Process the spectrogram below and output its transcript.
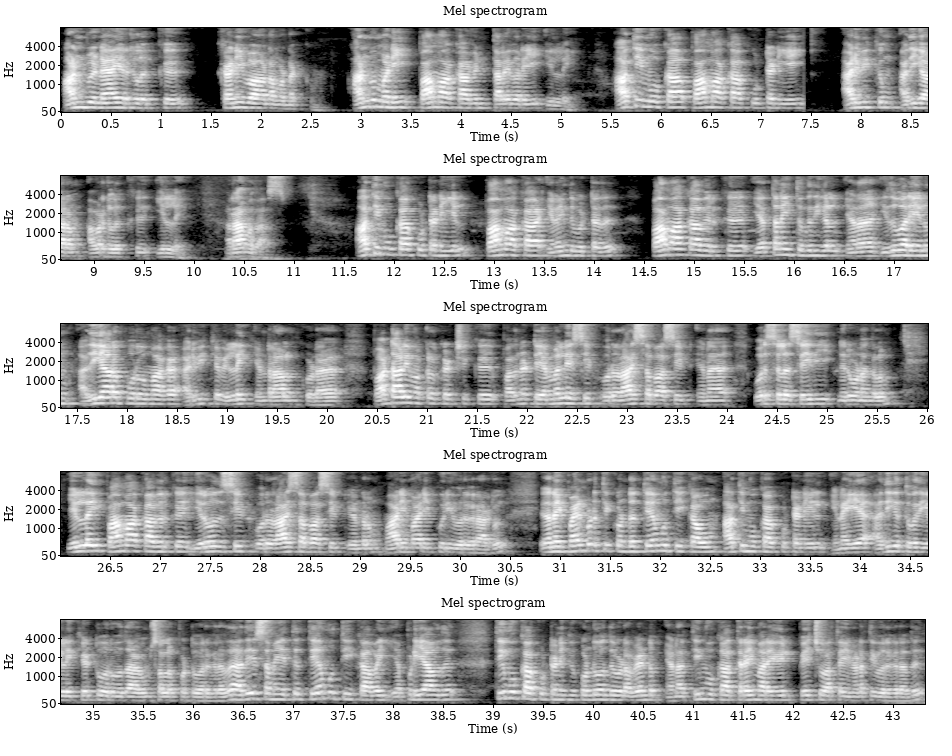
அன்பு நேயர்களுக்கு கனிவான வணக்கம். அன்புமணி பாமகவின் தலைவரே இல்லை. அதிமுக பாமக கூட்டணியை அறிவிக்கும் அதிகாரம் அவர்களுக்கு இல்லை. ராமதாஸ். அதிமுக கூட்டணியில் பாமக இணைந்துவிட்டது. பாமகவிற்கு எத்தனை தொகுதிகள் என இதுவரையிலும் அதிகாரப்பூர்வமாக அறிவிக்கவில்லை என்றாலும் கூட பாட்டாளி மக்கள் கட்சிக்கு பதினெட்டு எம்எல்ஏ சீட் ஒரு ராஜ்யசபா சீட் என ஒரு சில செய்தி நிறுவனங்களும் இல்லை பாமகவிற்கு இருபது சீட் ஒரு ராஜ்யசபா சீட் என்றும் மாறி மாறி கூறி வருகிறார்கள். இதனை பயன்படுத்தி கொண்டு தேமுதிகவும் அதிமுக கூட்டணியில் இணைய அதிக தொகுதிகளை கேட்டு வருவதாகவும் சொல்லப்பட்டு வருகிறது. அதே சமயத்தில் தேமுதிகவை எப்படியாவது திமுக கூட்டணிக்கு கொண்டு வந்து விட வேண்டும் என திமுக திரைமறைவில் பேச்சுவார்த்தை நடத்தி வருகிறது.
